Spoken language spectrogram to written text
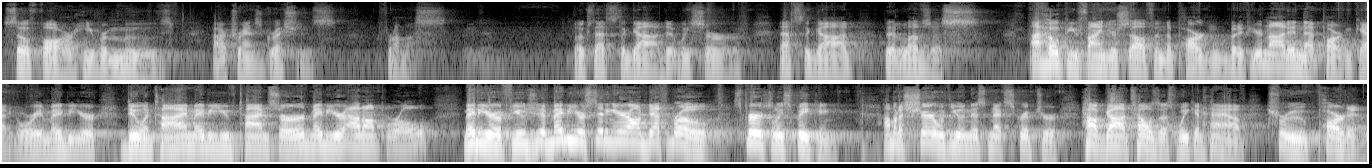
so far he removes our transgressions from us. Folks, that's the God that we serve. That's the God that loves us. I hope you find yourself in the pardon, but if you're not in that pardon category, and maybe you're doing time, maybe you've time served, maybe you're out on parole, maybe you're a fugitive, maybe you're sitting here on death row, spiritually speaking, I'm going to share with you in this next scripture how God tells us we can have true pardon.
